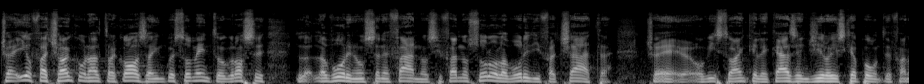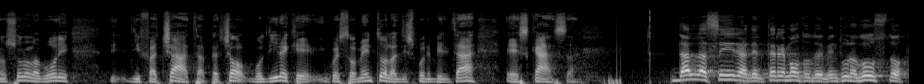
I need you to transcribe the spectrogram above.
Cioè io faccio anche un'altra cosa, in questo momento grossi lavori non se ne fanno, si fanno solo lavori di facciata, cioè ho visto anche le case in giro di Schiaponte, fanno solo lavori di, di facciata, perciò vuol dire che in questo momento la disponibilità è scarsa. Dalla sera del terremoto del 21 agosto,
